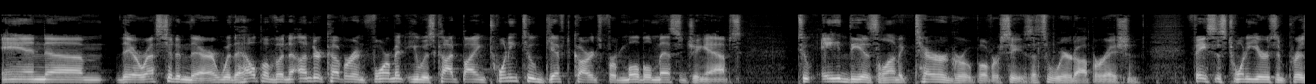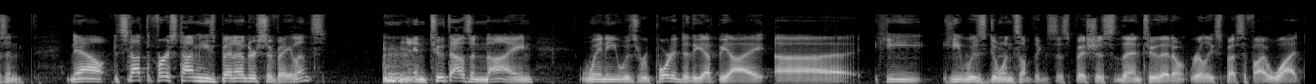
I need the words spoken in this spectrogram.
and um, they arrested him there. With the help of an undercover informant, he was caught buying 22 gift cards for mobile messaging apps to aid the Islamic terror group overseas. That's a weird operation. Faces 20 years in prison. Now, it's not the first time he's been under surveillance. in 2009, when he was reported to the FBI, uh, he he was doing something suspicious. Then, too, they don't really specify what.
